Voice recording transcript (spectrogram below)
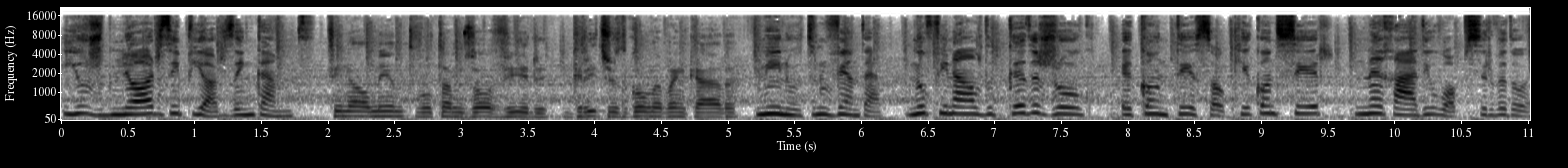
e os melhores e piores em campo. Finalmente voltamos a ouvir gritos de gol na bancada. Minuto 90. No final de cada jogo, aconteça o que acontecer na Rádio Observador.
